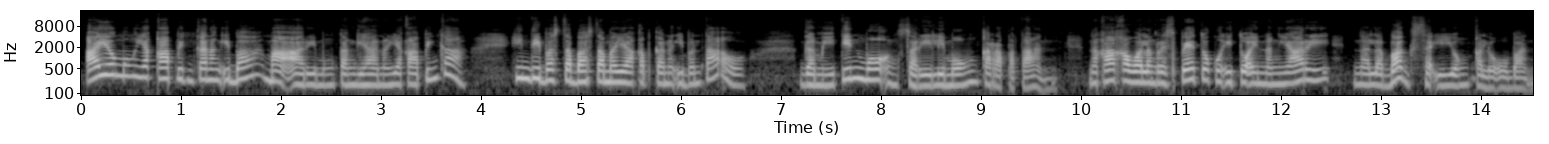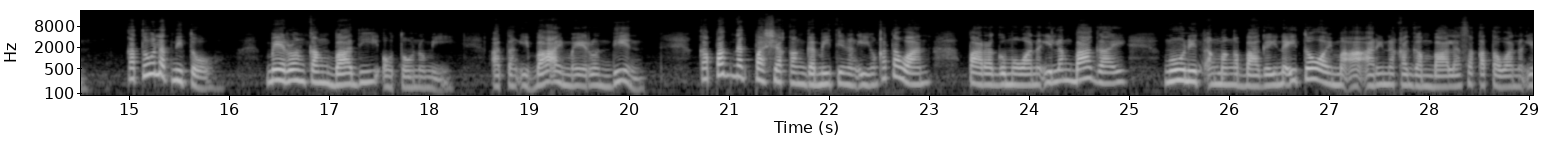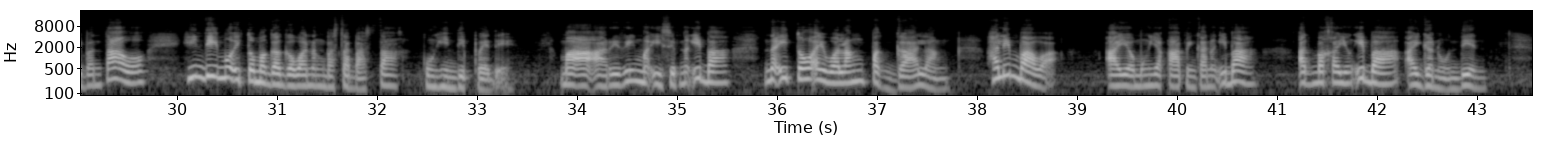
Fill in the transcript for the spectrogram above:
Ayaw mong yakapin ka ng iba, maaari mong tanggihan ng yakapin ka. Hindi basta-basta mayakap ka ng ibang tao. Gamitin mo ang sarili mong karapatan. Nakakawalang respeto kung ito ay nangyari na labag sa iyong kalooban. Katulad nito, mayroon kang body autonomy at ang iba ay mayroon din. Kapag nagpasya kang gamitin ang iyong katawan para gumawa ng ilang bagay, Ngunit ang mga bagay na ito ay maaari nakagambala sa katawan ng ibang tao, hindi mo ito magagawa ng basta-basta kung hindi pwede. Maaari ring maisip ng iba na ito ay walang paggalang. Halimbawa, ayaw mong yakapin ka ng iba at baka yung iba ay ganoon din.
